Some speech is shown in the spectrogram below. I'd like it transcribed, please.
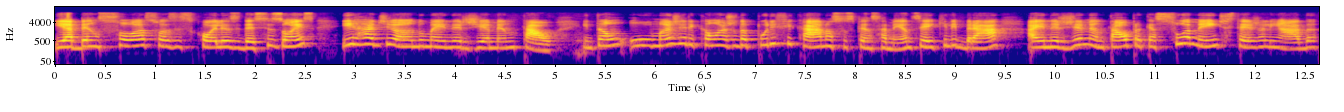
e abençoa suas escolhas e decisões, irradiando uma energia mental. Então, o manjericão ajuda a purificar nossos pensamentos e a equilibrar a energia mental para que a sua mente esteja alinhada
